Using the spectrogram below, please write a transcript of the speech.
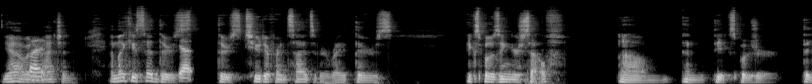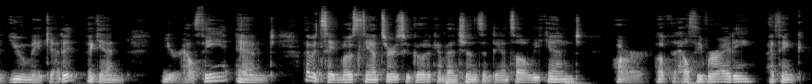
Yeah, I would but, imagine. And like you said, there's there's two different sides of it, right? There's exposing yourself um, and the exposure that you may get it. Again, you're healthy. And I would say most dancers who go to conventions and dance all weekend are of the healthy variety. I think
